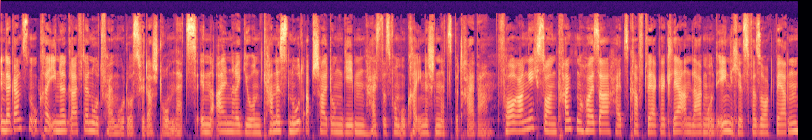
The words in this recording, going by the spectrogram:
In der ganzen Ukraine greift der Notfallmodus für das Stromnetz. In allen Regionen kann es Notabschaltungen geben, heißt es vom ukrainischen Netzbetreiber. Vorrangig sollen Krankenhäuser, Heizkraftwerke, Kläranlagen und ähnliches versorgt werden.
